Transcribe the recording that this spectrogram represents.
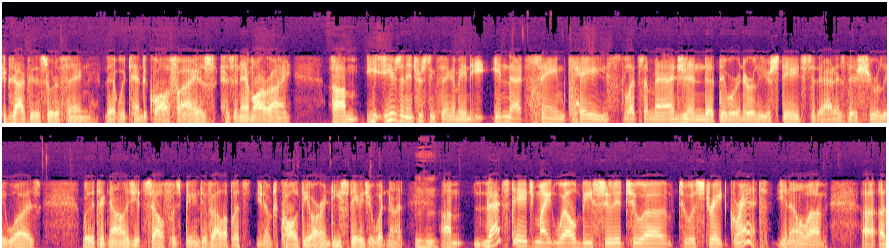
exactly the sort of thing that would tend to qualify as as an MRI. Um, here's an interesting thing. I mean, in that same case, let's imagine that there were an earlier stage to that, as there surely was where the technology itself was being developed. Let's you know call it the R and D stage or whatnot. Mm-hmm. Um, that stage might well be suited to a to a straight grant. You know. Um, uh, a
